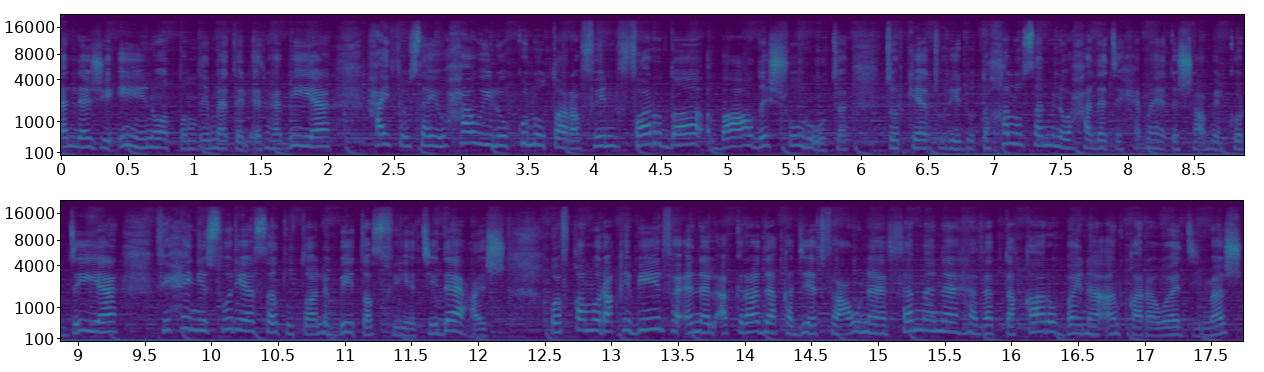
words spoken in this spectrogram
اللاجئين والتنظيمات الإرهابية حيث سيحاول كل طرف فرض بعض الشروط. تركيا تريد التخلص من وحدة حماية الشعب الكردية في حين سوريا ستطالب بتصفية داعش. وفق مراقبين فإن الأكراد قد يدفعون ثمن هذا التقارب بين أنقرة ودمشق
